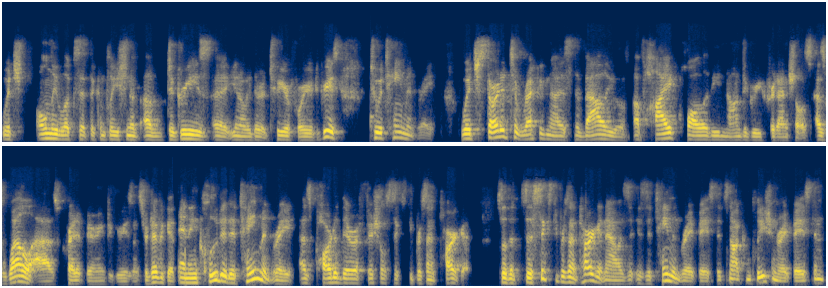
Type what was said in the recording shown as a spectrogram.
which only looks at the completion of, of degrees, uh, you know, either two or four year degrees, to attainment rate, which started to recognize the value of, of high quality non degree credentials, as well as credit bearing degrees and certificates, and included attainment rate as part of their official 60% target. So the, the 60% target now is, is attainment rate based, it's not completion rate based. And,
